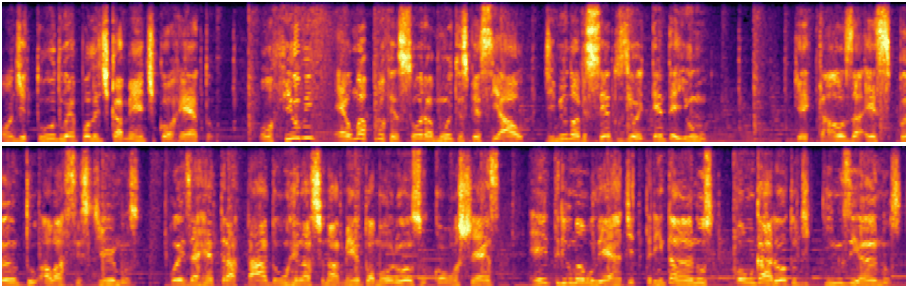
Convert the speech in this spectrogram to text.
onde tudo é politicamente correto. O filme é Uma Professora Muito Especial, de 1981, que causa espanto ao assistirmos, pois é retratado um relacionamento amoroso com o Chess entre uma mulher de 30 anos com um garoto de 15 anos,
